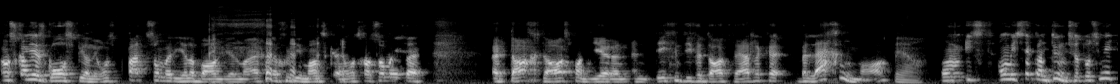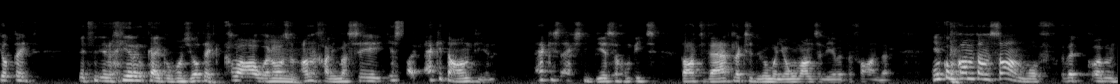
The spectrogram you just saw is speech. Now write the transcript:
ons kan eers golf speel nie. Ons pad sommer die hele baan deur, maar ek gaan 'n groepie mans kry. Ons gaan sommer net 'n 'n dag daar spandeer en 'n definitiewe daadwerklike belegging maak ja. om iets om iets te kan doen sodat ons nie net heeltyd net vir die regering kyk of ons heeltyd kla oor mm. ons wat aangaan nie, maar sê, "Jesus, ek het 'n hand hier. ek is actually besig om iets daadwerklik te doen om 'n jong man se lewe te verander. En kom kom dan saam of weet kom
